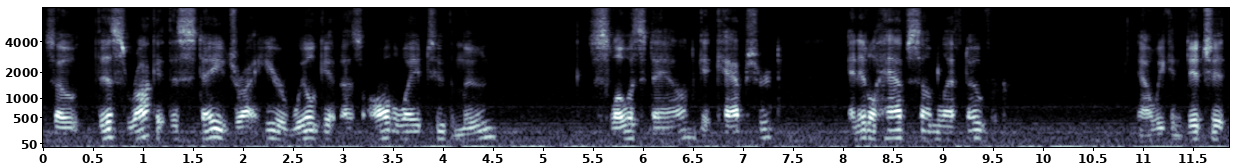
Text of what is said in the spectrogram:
So this rocket, this stage right here, will get us all the way to the moon, slow us down, get captured, and it'll have some left over. Now we can ditch it,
